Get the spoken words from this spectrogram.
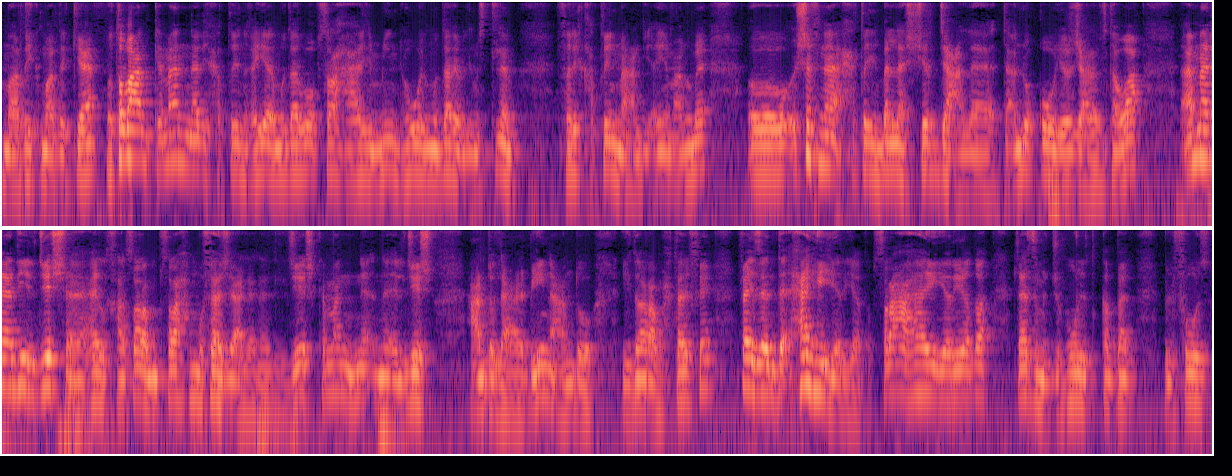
ماريك ماردكيان وطبعا كمان نادي حاطين غير مدربه بصراحه مين هو المدرب اللي مستلم فريق حاطين ما عندي أي معلومة. وشفنا حاطين بلش يرجع لتألقه ويرجع لمستواه. أما نادي الجيش هاي الخسارة بصراحة مفاجأة لنادي الجيش كمان الجيش عنده لاعبين عنده إدارة محترفة. فإذا هاي هي رياضه بصراحة هاي هي رياضه لازم الجمهور يتقبل بالفوز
